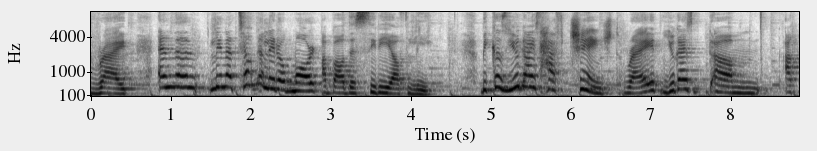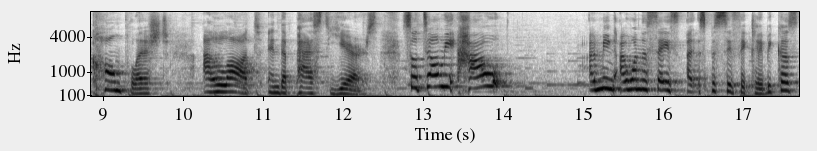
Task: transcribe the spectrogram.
Right. And then, Lina, tell me a little more about the city of Lee. Because you guys have changed, right? You guys um, accomplished a lot in the past years. So tell me how, I mean, I want to say uh, specifically because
